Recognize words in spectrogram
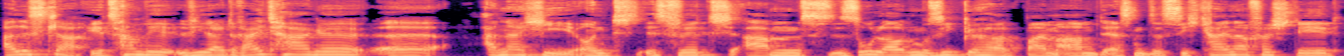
alles klar, jetzt haben wir wieder drei Tage äh, Anarchie und es wird abends so laut Musik gehört beim Abendessen, dass sich keiner versteht,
